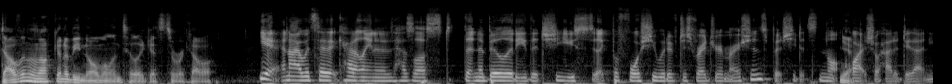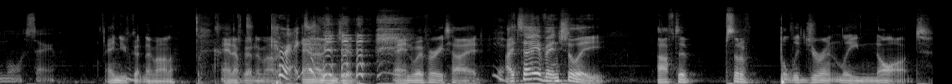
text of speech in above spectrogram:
Dalvin are not going to be normal until he gets to recover. Yeah, and I would say that Catalina has lost an ability that she used to, like before she would have just read your emotions, but she's not Yeah. quite sure how to do that anymore. So And you've hmm. got no mana. And I've got no mana. Correct. And I'm injured. and we're very tired. Yeah. I'd say eventually, after sort of belligerently not,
